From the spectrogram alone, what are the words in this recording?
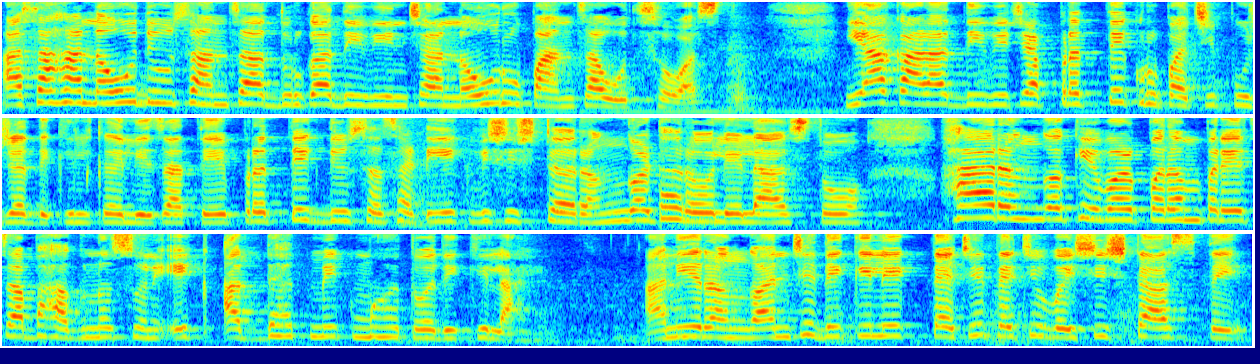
असा हा नऊ दिवसांचा दुर्गा देवींच्या नऊ रूपांचा उत्सव असतो. या काळात देवीच्या प्रत्येक रूपाची पूजा देखील केली जाते. प्रत्येक दिवसासाठी एक विशिष्ट रंग ठरवलेला असतो. हा रंग केवळ परंपरेचा भाग नसून एक आध्यात्मिक महत्त्व देखील आहे. आणि रंगांचे देखील एक त्याचे त्याचे वैशिष्ट्य असते.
